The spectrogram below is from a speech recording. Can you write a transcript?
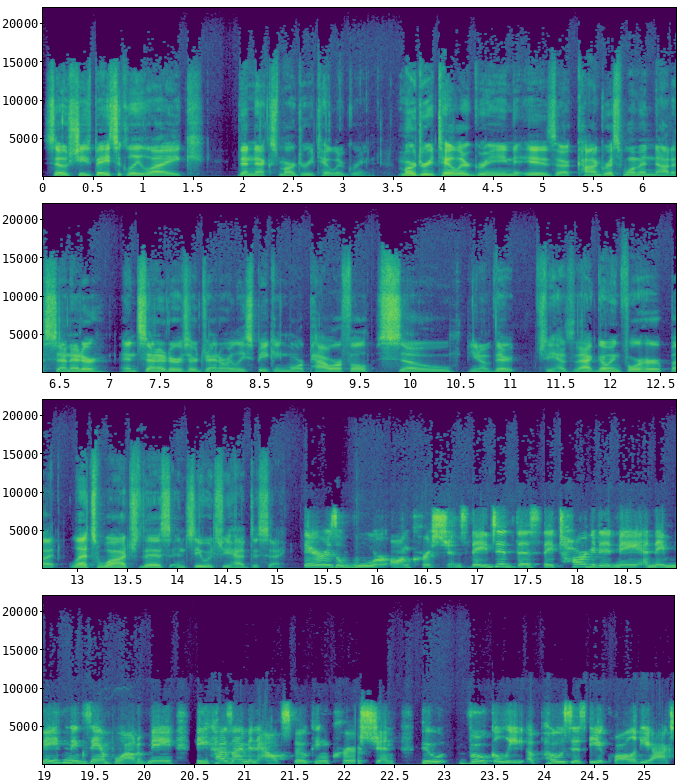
So she's basically like the next Marjorie Taylor Greene. Marjorie Taylor Greene is a congresswoman, not a senator, and senators are generally speaking more powerful. So, you know, there she has that going for her, but let's watch this and see what she had to say there is a war on Christians. They did this, they targeted me, and they made an example out of me because I'm an outspoken Christian who vocally opposes the Equality Act.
